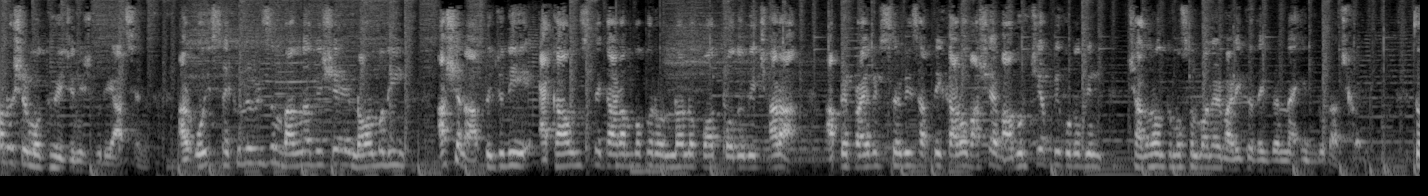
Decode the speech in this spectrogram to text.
মানুষের মধ্যে এই জিনিসগুলি আছেন। আর ওই সেকুলারিজম বাংলাদেশে নর্মালি আসে না। আপনি যদি অ্যাকাউন্টস থেকে আরম্ভ করে অন্যান্য পদ, পদবি ছাড়া আপনি প্রাইভেট সার্ভিস আপনি কারও বাসায় বাবুর্চি আপনি কোনোদিন সাধারণত মুসলমানের বাড়িতে দেখবেন না, হিন্দু কাজ করে। তো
